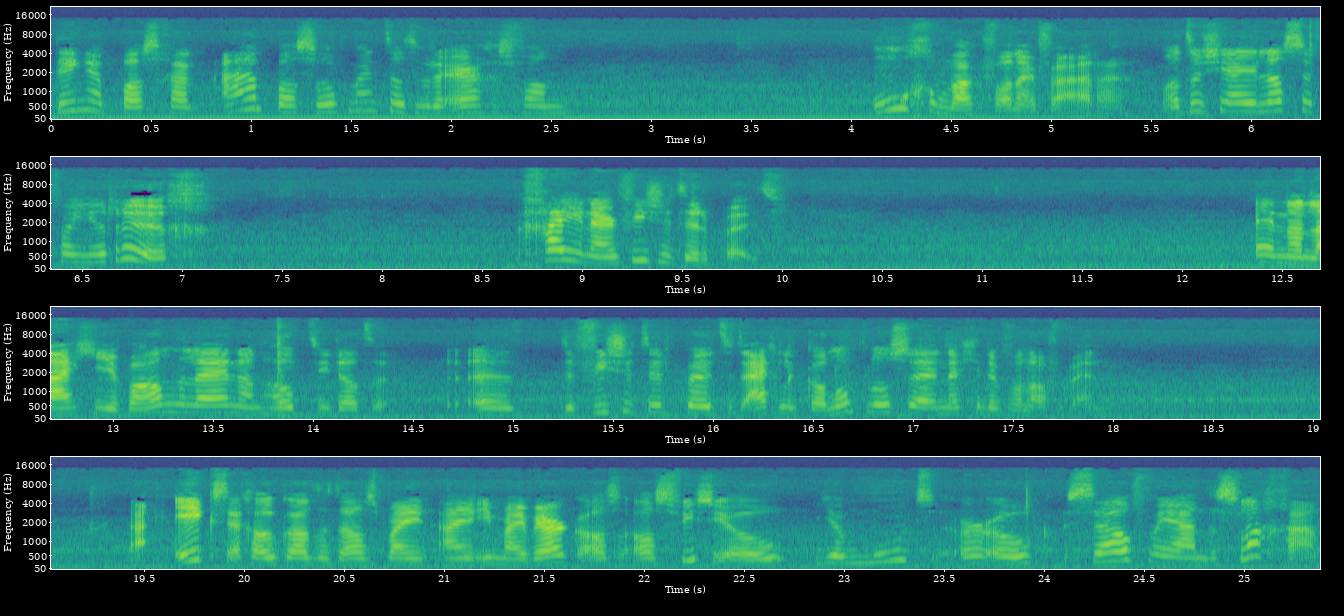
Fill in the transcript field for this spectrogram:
dingen pas gaan aanpassen op het moment dat we er ergens van ongemak van ervaren. Want als jij last hebt van je rug, ga je naar een fysiotherapeut. En dan laat je je behandelen en dan hoopt hij dat uh, de fysiotherapeut het eigenlijk kan oplossen en dat je er vanaf bent. Ik zeg ook altijd als mijn, in mijn werk als, als fysio, je moet er ook zelf mee aan de slag gaan.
